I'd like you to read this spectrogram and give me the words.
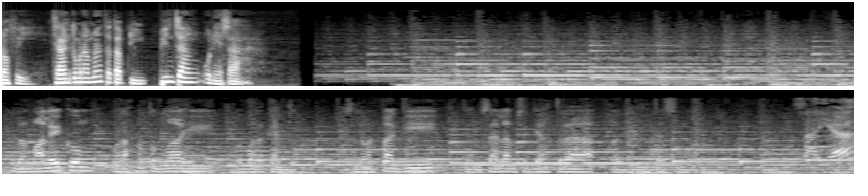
Novi. Jangan ke mana-mana, tetap di Bincang UNESA. Assalamualaikum warahmatullahi wabarakatuh. Selamat pagi dan salam sejahtera bagi kita semua. Saya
